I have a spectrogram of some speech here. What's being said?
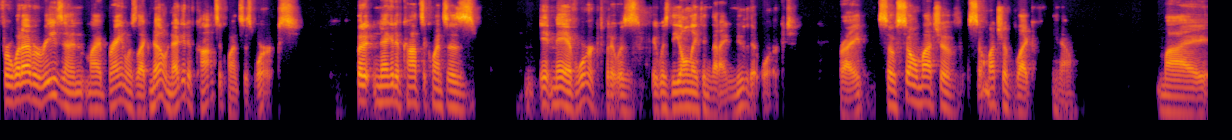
for whatever reason my brain was like no negative consequences works. But negative consequences it may have worked but it was it was the only thing that i knew that worked right? So so much of so much of like you know my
